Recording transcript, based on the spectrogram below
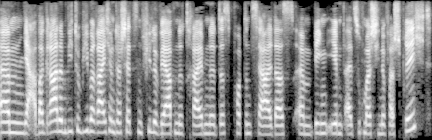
Ähm, ja, aber gerade im B2B-Bereich unterschätzen viele werbende Treibende das Potenzial, das ähm, Bing eben als Suchmaschine verspricht.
